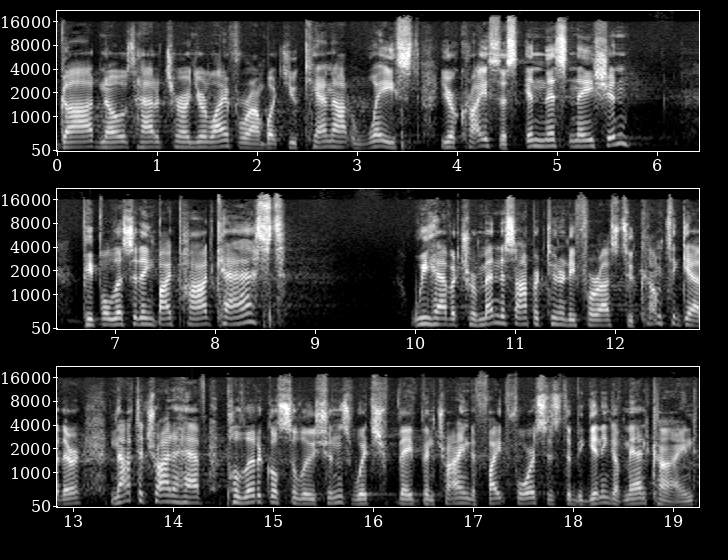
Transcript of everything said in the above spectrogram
God knows how to turn your life around, but you cannot waste your crisis. In this nation, people listening by podcast, we have a tremendous opportunity for us to come together, not to try to have political solutions, which they've been trying to fight for since the beginning of mankind,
